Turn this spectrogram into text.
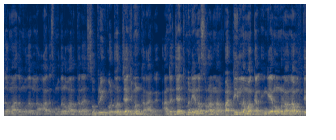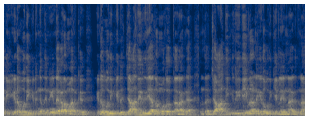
இந்த மாதம் முதல்ல ஆகஸ்ட் முதல் வாரத்தில் சுப்ரீம் கோர்ட் ஒரு ஜட்ஜ்மெண்ட் தராங்க. அந்த ஜட்ஜ்மெண்ட் என்ன சொல்றாங்கன்னா பட்டியலில் மக்கள் இங்கே நமக்கு தெரியும் இடஒதுக்கீடுங்கிறது நீண்ட காலமாக இருக்கு. இடஒதுக்கீடு ஜாதி ரீதியாக தான் முதல் தராங்க. இந்த ஜாதி ரீதியிலான இடஒதுக்கீடுல என்ன ஆகுதுன்னா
